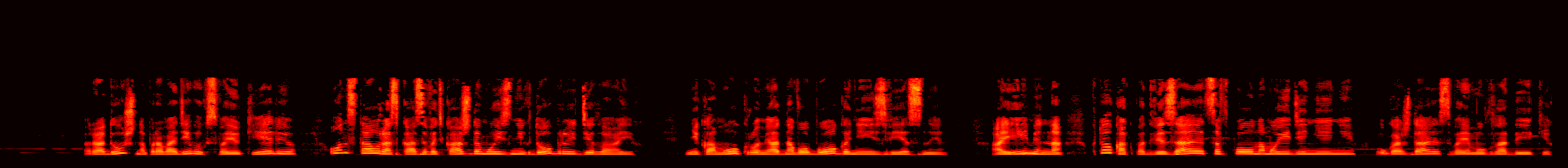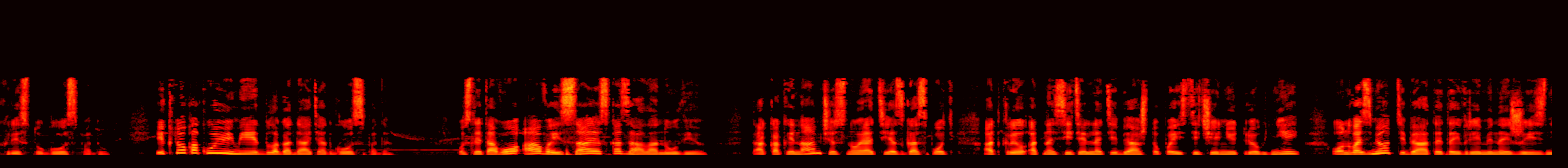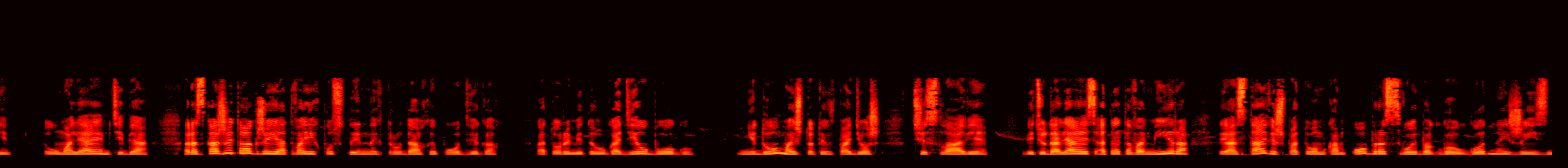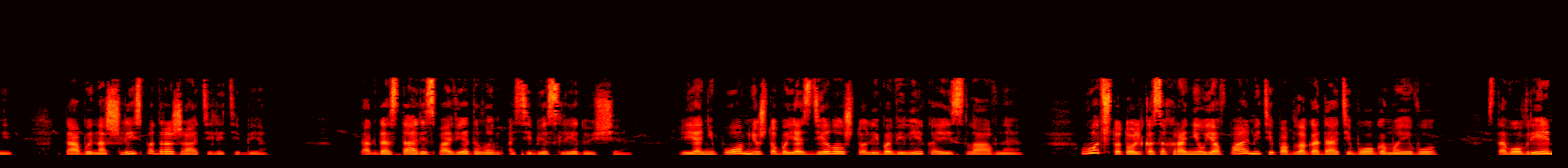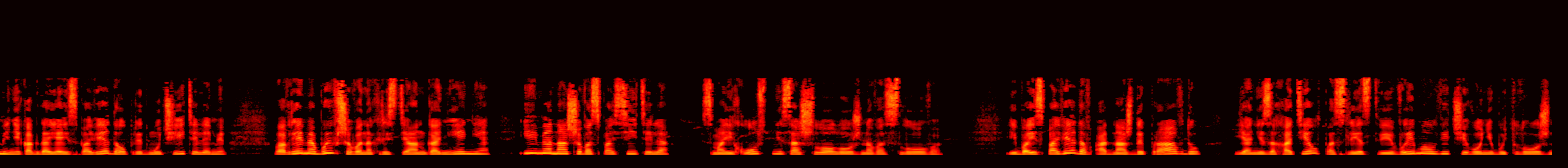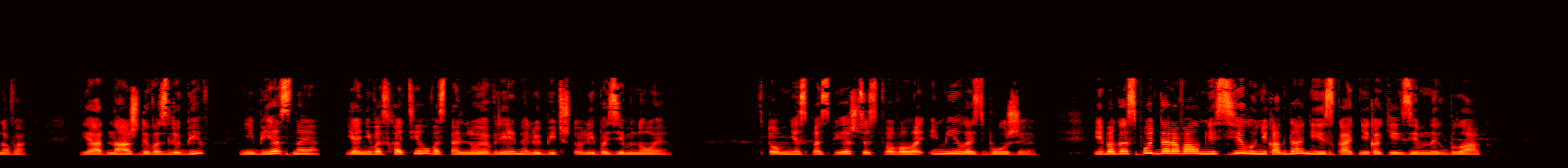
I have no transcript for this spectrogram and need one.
Радушно проводив их в свою келью, он стал рассказывать каждому из них добрые дела их, никому, кроме одного Бога, неизвестные, а именно, кто как подвязается в полном уединении, угождая своему владыке, Христу Господу, и кто какую имеет благодать от Господа. После того Ава Исаия сказал Анувию, так как и нам, честной Отец Господь, открыл относительно тебя, что по истечению трех дней Он возьмет тебя от этой временной жизни — то умоляем тебя, расскажи также и о твоих пустынных трудах и подвигах, которыми ты угодил Богу. Не думай, что ты впадешь в тщеславие, ведь, удаляясь от этого мира, ты оставишь потомкам образ свой богоугодной жизни, дабы нашлись подражатели тебе. Тогда старец поведал им о себе следующее. «И я не помню, чтобы я сделал что-либо великое и славное. Вот что только сохранил я в памяти по благодати Бога моего» С того времени, когда я исповедал пред мучителями во время бывшего на христиан гонения имя нашего Спасителя, с моих уст не сошло ложного слова. Ибо, исповедав однажды правду, я не захотел впоследствии вымолвить чего-нибудь ложного, и однажды, возлюбив небесное, я не восхотел в остальное время любить что-либо земное. В том мне споспешествовала и милость Божия — ибо Господь даровал мне силу никогда не искать никаких земных благ.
